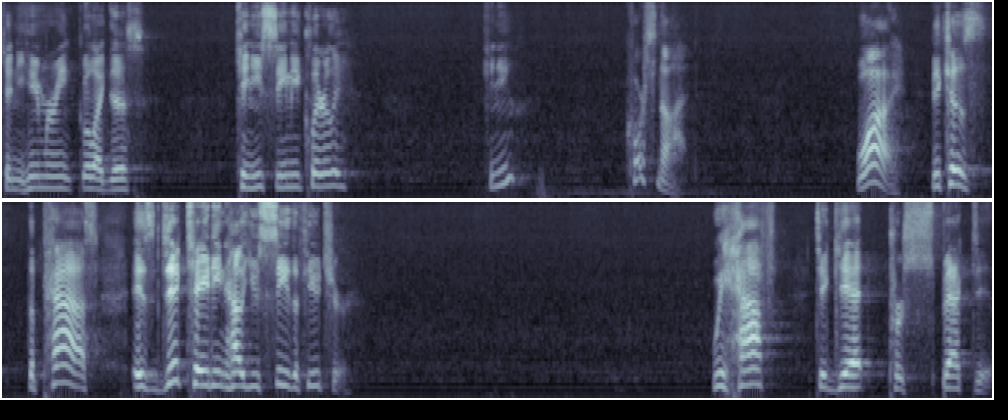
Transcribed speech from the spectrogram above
Can you hear me? Go like this. Can you see me clearly? Can you? Of course not. Why? Because the past is dictating how you see the future. We have to get perspective.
